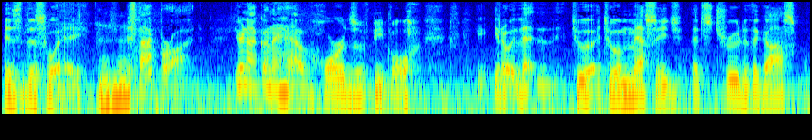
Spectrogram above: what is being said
is this way. Mm-hmm. It's not broad. You're not going to have hordes of people you know, that, to a, to a message that's true to the gospel.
